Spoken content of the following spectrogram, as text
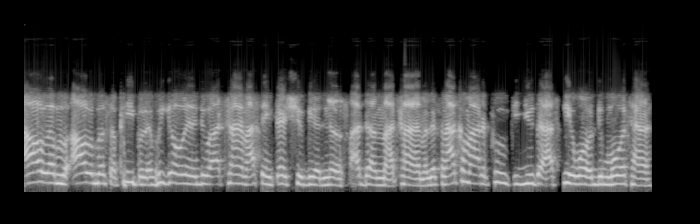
all of 'em- all of us are people. If we go in and do our time, I think that should be enough. I've done my time, and listen, I come out and prove to you that I still want to do more time.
